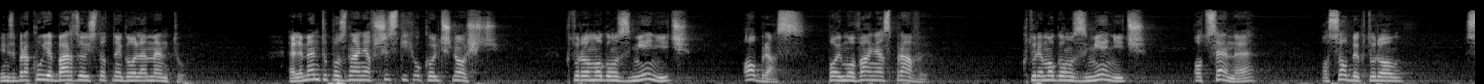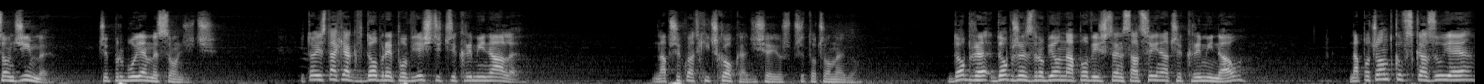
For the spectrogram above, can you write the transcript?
Więc brakuje bardzo istotnego elementu. Elementu poznania wszystkich okoliczności, które mogą zmienić obraz pojmowania sprawy, które mogą zmienić ocenę osoby, którą sądzimy, czy próbujemy sądzić. I to jest tak jak w dobrej powieści czy kryminale. Na przykład Hitchcocka, dzisiaj już przytoczonego. Dobrze, dobrze zrobiona powieść sensacyjna czy kryminał na początku wskazuje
